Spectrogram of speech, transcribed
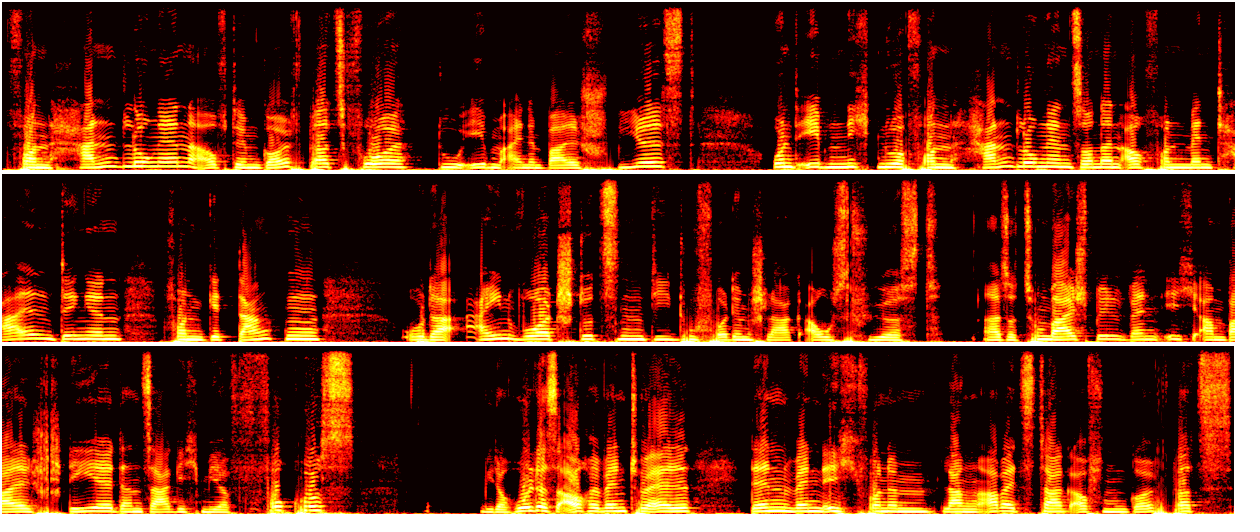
von Handlungen auf dem Golfplatz, vor du eben einen Ball spielst und eben nicht nur von Handlungen, sondern auch von mentalen Dingen, von Gedanken, oder Einwortstützen, die du vor dem Schlag ausführst. Also zum Beispiel, wenn ich am Ball stehe, dann sage ich mir Fokus, wiederhole das auch eventuell, denn wenn ich von einem langen Arbeitstag auf dem Golfplatz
